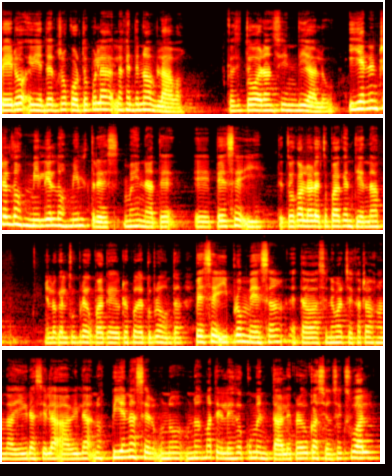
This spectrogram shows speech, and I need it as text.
pero evidentemente nuestro corto pues la, la, gente no hablaba. Casi todos eran sin diálogo. Y en, entre el 2000 y el 2003, imagínate, eh, PSI, te toca hablar de esto para que entiendas en lo que tu para que responder tu pregunta, PCI Promesa, estaba Cene Marcheja trabajando ahí, Graciela Ávila, nos piden hacer uno, unos materiales documentales para educación sexual.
